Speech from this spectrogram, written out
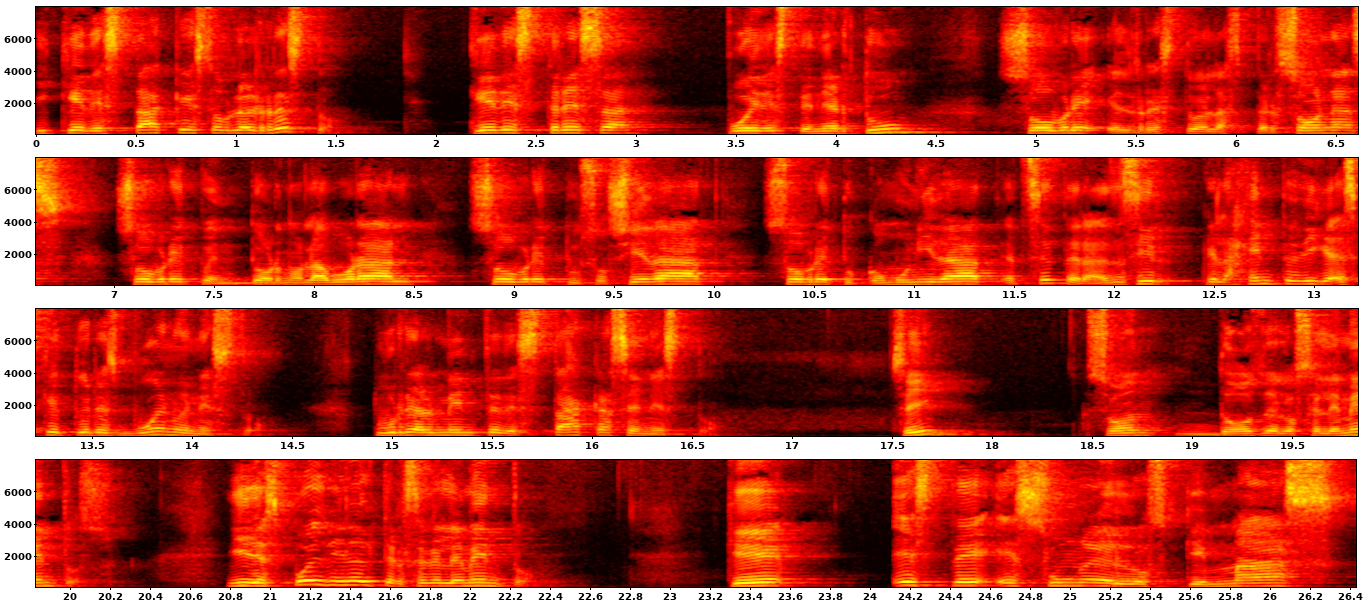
y que destaque sobre el resto. ¿Qué destreza puedes tener tú sobre el resto de las personas, sobre tu entorno laboral, sobre tu sociedad, sobre tu comunidad, etcétera? Es decir, que la gente diga, es que tú eres bueno en esto, tú realmente destacas en esto. ¿Sí? Son dos de los elementos. Y después viene el tercer elemento, que este es uno de los que más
